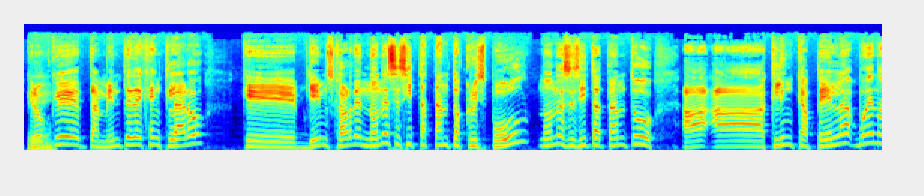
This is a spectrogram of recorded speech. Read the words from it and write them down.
Creo sí. que también te dejen claro que James Harden no necesita tanto a Chris Paul, no necesita tanto a, a Clint Capella. Bueno,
